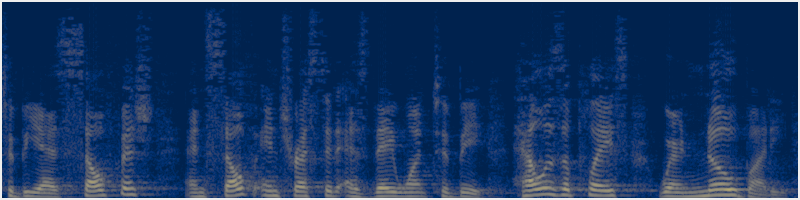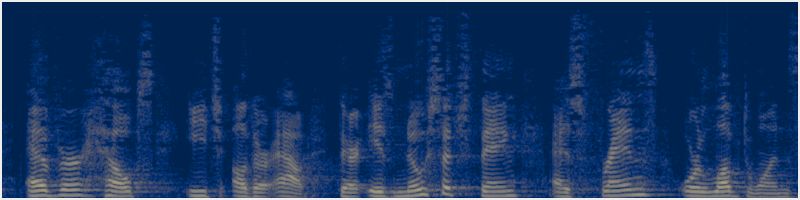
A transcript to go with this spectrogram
to be as selfish and self-interested as they want to be. Hell is a place where nobody ever helps each other out. There is no such thing as friends or loved ones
